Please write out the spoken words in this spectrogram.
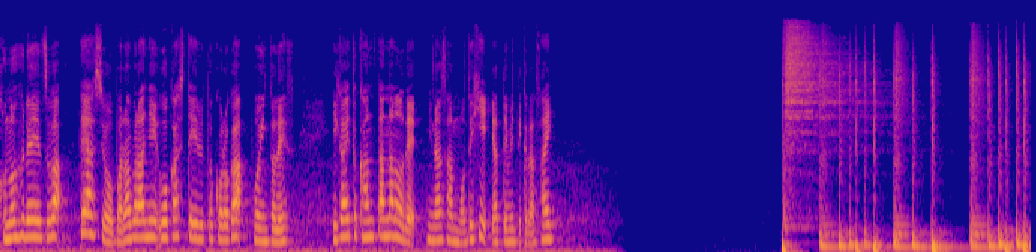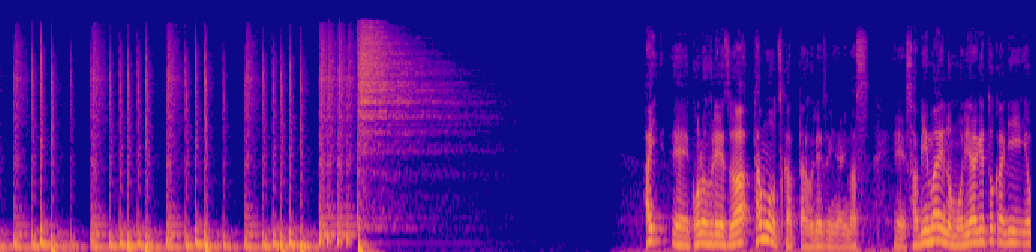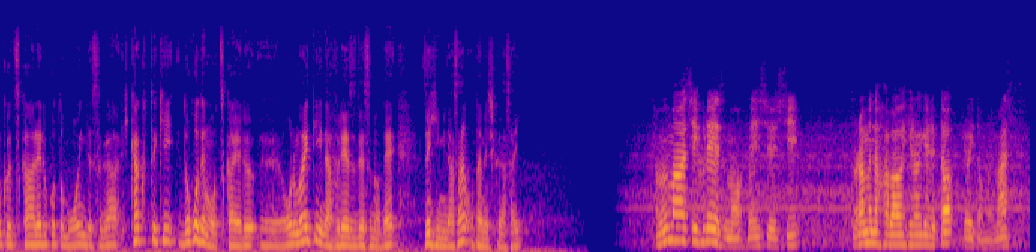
このフレーズは手足をバラバラに動かしているところがポイントです。意外と簡単なので皆さんもぜひやってみてください。はい、えー、このフレーズはタムを使ったフレーズになります、えー、サビ前の盛り上げとかによく使われることも多いんですが比較的どこでも使える、えー、オールマイティーなフレーズですのでぜひ皆さんお試しください。タム回しフレーズも練習しドラムの幅を広げると良いと思います。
